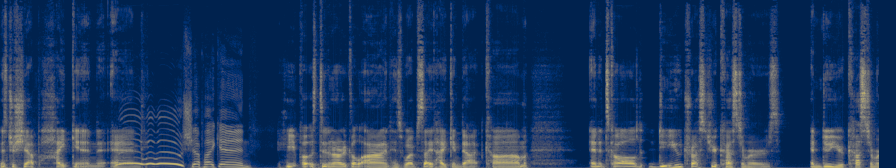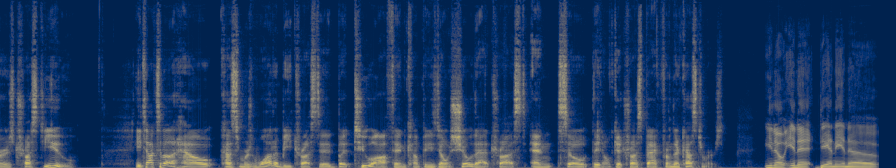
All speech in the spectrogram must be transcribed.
Mr. Shep Hyken. And woo, woo, woo, Shep Hyken. He posted an article on his website, hyken.com, and it's called Do You Trust Your Customers? And Do Your Customers Trust You? He talks about how customers want to be trusted, but too often companies don't show that trust, and so they don't get trust back from their customers. You know, in a Danny, in a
